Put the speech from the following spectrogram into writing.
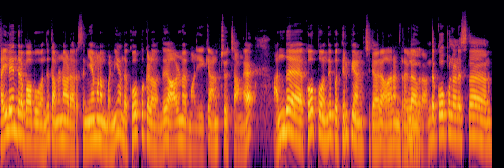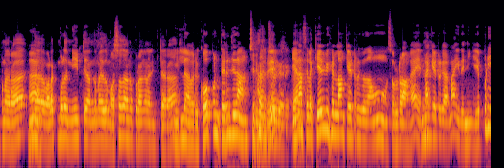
சைலேந்திர பாபு வந்து தமிழ்நாடு அரசு நியமனம் பண்ணி அந்த கோப்புகளை வந்து ஆளுநர் மாளிகைக்கு அனுப்பிச்சு வச்சாங்க. அந்த கோப்பை வந்து இப்ப திருப்பி அனுப்பிச்சிட்டாரு ஆர் என் ரவி. அவர் அந்த கோப்பு நினைச்சு தான் அனுப்புனாரா? இல்ல வழக்கம் போல நீட் அந்த மாதிரி ஏதோ மசோதா அனுப்புறாங்கன்னு அனுப்பிட்டாரா? இல்ல அவர் கோப்புன்னு தெரிஞ்சுதான் அனுப்பிச்சிருக்காரு. அனுப்பிச்சிருக்காரு. ஏன்னா சில கேள்விகள்லாம் கேட்டிருக்கதாவும் சொல்றாங்க. என்ன கேட்டிருக்காருன்னா இதை நீங்க எப்படி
